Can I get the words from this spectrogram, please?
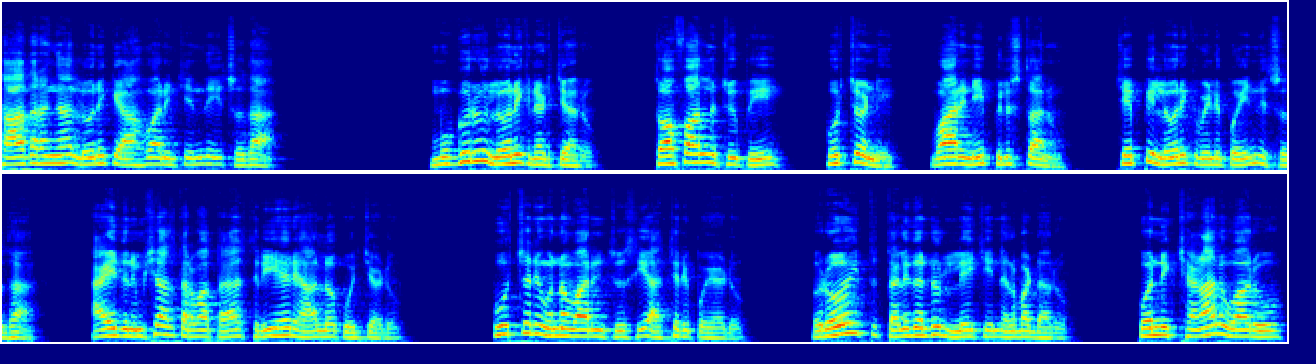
సాదరంగా లోనికి ఆహ్వానించింది సుధా. ముగ్గురు లోనికి నడిచారు. సోఫాలను చూపి కూర్చోండి వారిని పిలుస్తాను చెప్పి లోనికి వెళ్ళిపోయింది సుధా. ఐదు నిమిషాల తర్వాత శ్రీహరి హాల్లోకి వచ్చాడు. కూర్చొని ఉన్న వారిని చూసి ఆశ్చర్యపోయాడు. రోహిత్ తల్లిదండ్రులు లేచి నిలబడ్డారు. కొన్ని క్షణాలు వారు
